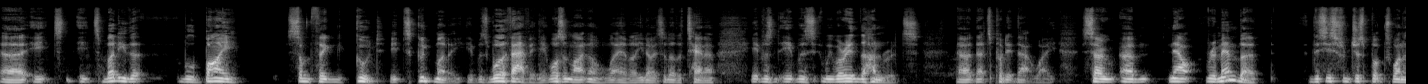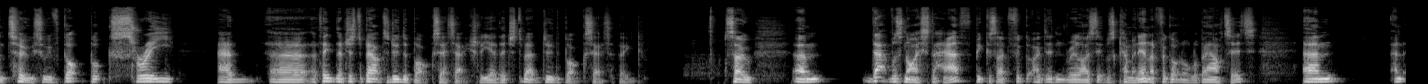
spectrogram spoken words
Uh, it's it's money that will buy something good. It's good money. It was worth having. It wasn't like oh whatever, you know, it's another tenner. It was it was we were in the hundreds. Uh, let's put it that way. So um, now remember, this is from just books one and two. So we've got books three, and uh, I think they're just about to do the box set. Actually, yeah, they're just about to do the box set. I think. So um, that was nice to have because I'd I didn't realise it was coming in. I'd forgotten all about it, um, and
